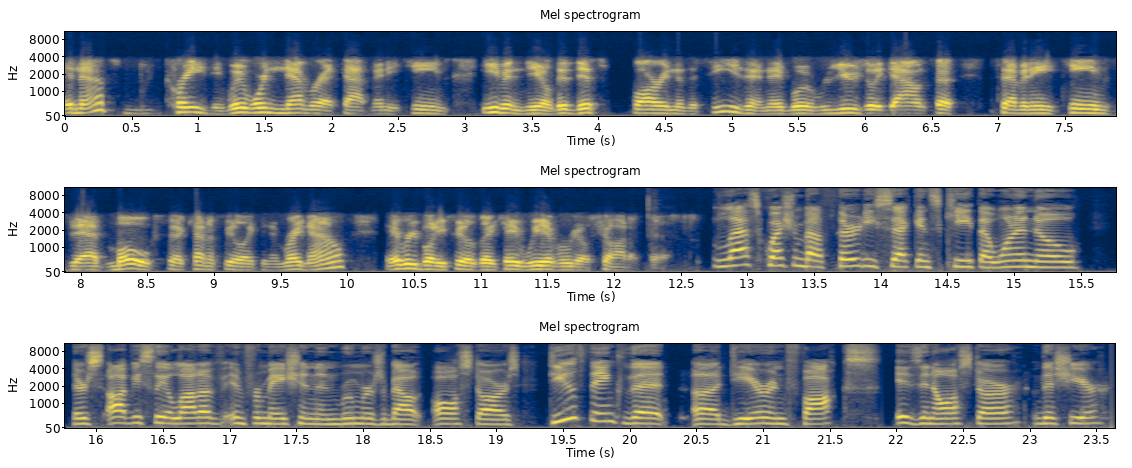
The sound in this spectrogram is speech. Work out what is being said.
And that's crazy. We're, we're never at that many teams, even, you know, this far into the season. It, we're usually down to seven, eight teams at most that kind of feel like it. And right now, everybody feels like, hey, we have a real shot at this. Last question, about 30 seconds, Keith. I want to know there's obviously a lot of information and rumors about All Stars. Do you think that uh, De'Aaron Fox is an All Star this year?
